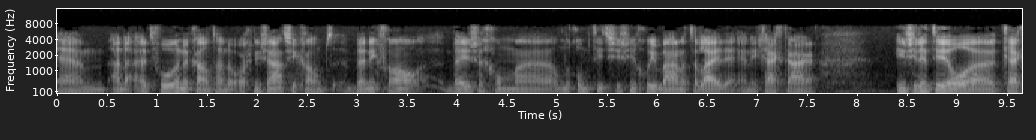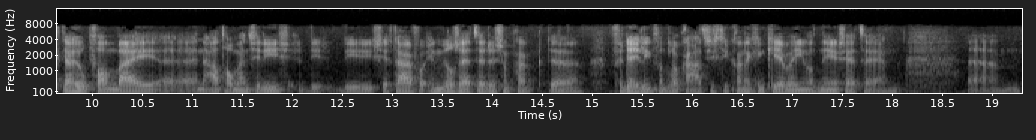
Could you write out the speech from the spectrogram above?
Um, aan de uitvoerende kant, aan de organisatiekant, ben ik vooral bezig om, uh, om de competities in goede banen te leiden. En ik krijg daar incidenteel uh, krijg daar hulp van bij uh, een aantal mensen die, die, die zich daarvoor in wil zetten. Dus dan kan ik de verdeling van de locaties, die kan ik een keer bij iemand neerzetten. En um,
